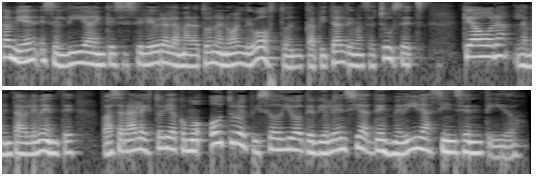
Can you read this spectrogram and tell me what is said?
También es el día en que se celebra la Maratón Anual de Boston, capital de Massachusetts, que ahora, lamentablemente, pasará a la historia como otro episodio de violencia desmedida sin sentido.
